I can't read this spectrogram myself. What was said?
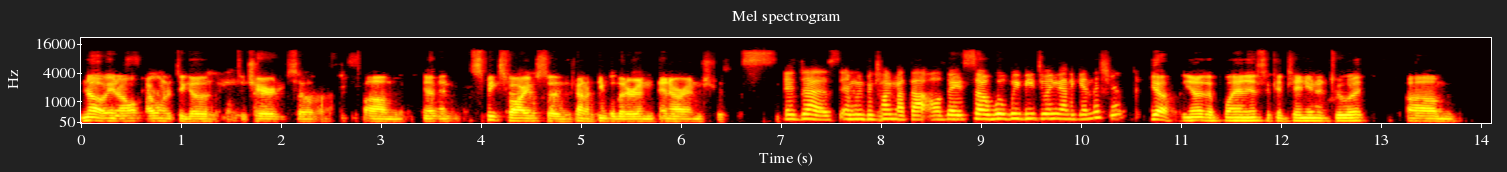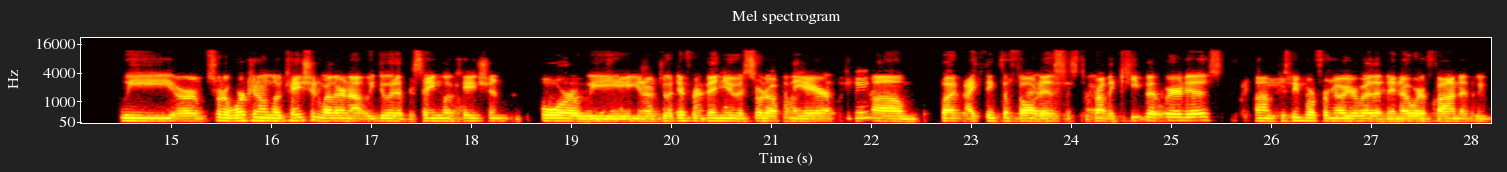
no, you know, I wanted to go to charity. So um and, and speaks volumes to the kind of people that are in in our industry. It does. And we've been talking about that all day. So will we be doing that again this year? Yeah, you know, the plan is to continue to do it. Um, we are sort of working on location, whether or not we do it at the same location or we, you know, do a different venue is sort of up in the air. Mhm. Um, but I think the thought is, is to probably keep it where it is, um, because people are familiar with it. They know where to find it. We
